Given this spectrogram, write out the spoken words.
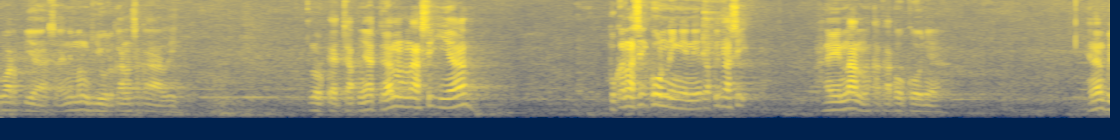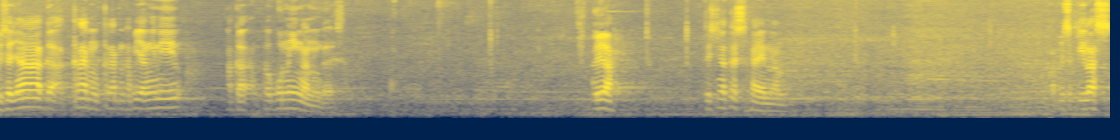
luar biasa ini menggiurkan sekali telur kecapnya dan nasinya bukan nasi kuning ini tapi nasi hainan kata kokonya. Hainan biasanya agak krem-krem tapi yang ini agak kekuningan guys. Oh iya tesnya tes hainan. Tapi sekilas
